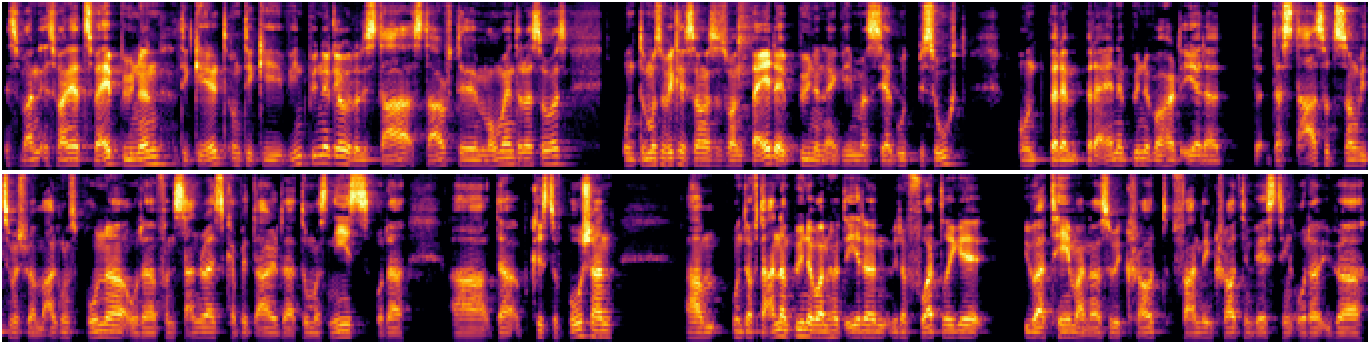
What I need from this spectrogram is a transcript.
Es waren, es waren ja zwei Bühnen, die Geld- und die Gewinnbühne, glaube ich, oder die Star, Star of the Moment oder sowas. Und da muss man wirklich sagen, also es waren beide Bühnen eigentlich immer sehr gut besucht. Und bei, dem, bei der einen Bühne war halt eher der, der Star sozusagen, wie zum Beispiel Magnus Brunner oder von Sunrise Capital der Thomas Nies oder äh, der Christoph Boschan. Ähm, und auf der anderen Bühne waren halt eher dann wieder Vorträge über Thema, ne? also wie Crowdfunding, Crowdinvesting oder über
